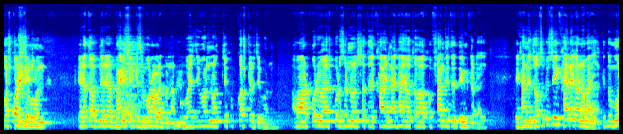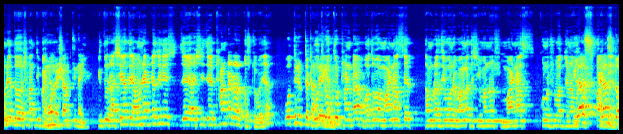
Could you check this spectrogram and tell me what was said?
কষ্টের কষ্টের। জীবন। এটা তো আপনার ভাইসের কিছু বলা লাগবে না। প্রবাস জীবন হচ্ছে খুব কষ্টের জীবন। আমার পরিবার পরিজনের সাথে খাই না খাই অথবা খুব শান্তিতে দিন কাটাই এখানে যত কিছুই খাই না কেন ভাই কিন্তু মনে তো শান্তি পাই মনে শান্তি নাই। কিন্তু রাশিয়াতে এমন একটা জিনিস যে আসি যে ঠান্ডাটার কষ্ট ভাইয়া। অতিরিক্ত ঠান্ডা অতিরিক্ত ঠান্ডা অথবা মাইনাসের আমরা জীবনে বাংলাদেশি মানুষ মাইনাস কোনো সময়ের জন্য প্লাস প্লাস না।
